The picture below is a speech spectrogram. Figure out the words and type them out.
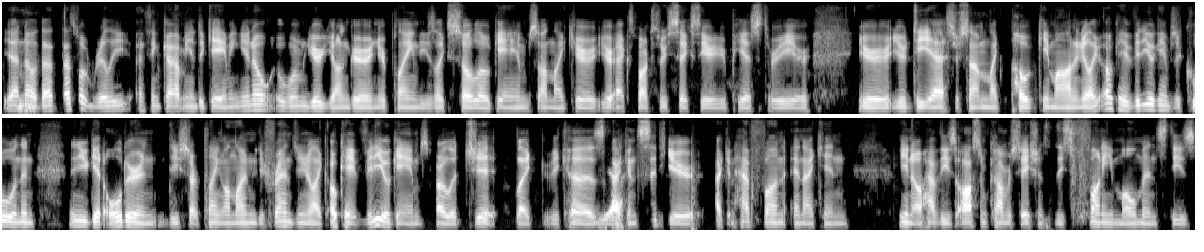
Yeah, Mm-hmm. no, that that's what really I think got me into gaming. You know, when you're younger and you're playing these like solo games on like your your Xbox 360 or your PS3 or your your DS or something like Pokemon, and you're like, okay, video games are cool. And then then you get older and you start playing online with your friends, and you're like, okay, video games are legit, like because I can sit here, I can have fun, and I can, you know, have these awesome conversations, these funny moments, these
